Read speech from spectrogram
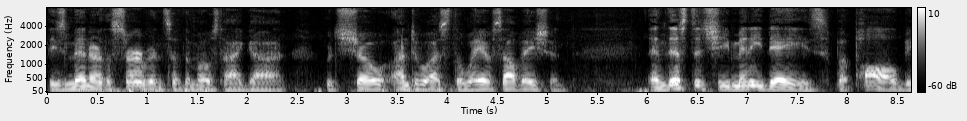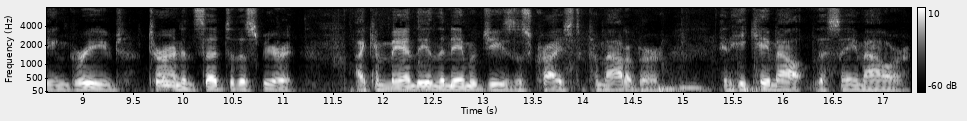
These men are the servants of the Most High God, which show unto us the way of salvation. And this did she many days, but Paul, being grieved, turned and said to the Spirit, I command thee in the name of Jesus Christ to come out of her. And he came out the same hour.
